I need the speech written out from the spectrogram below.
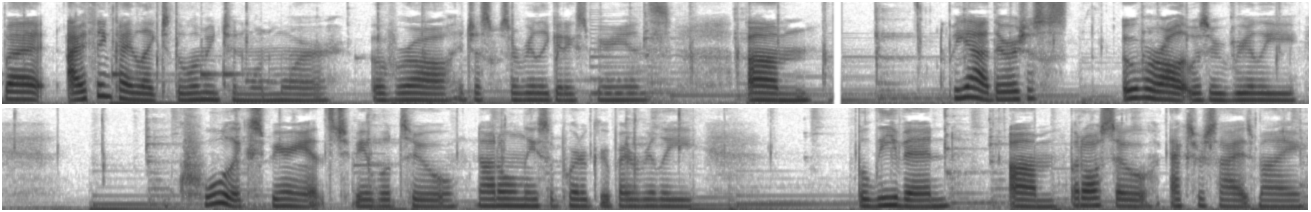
but I think I liked the Wilmington one more overall. It just was a really good experience. Um, but yeah, there was just overall it was a really cool experience to be able to not only support a group I really believe in, um, but also exercise my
